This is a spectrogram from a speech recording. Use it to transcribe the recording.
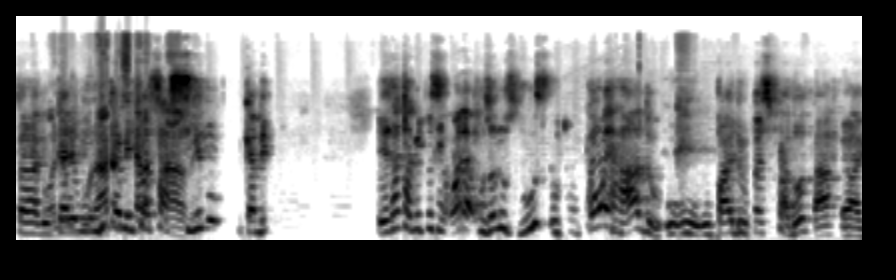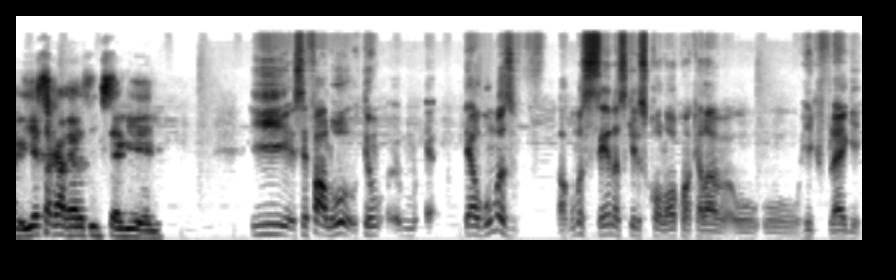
Praga. o cara é um, literalmente um assassino. Cara, exatamente tipo assim, olha, os anos luz, o, o quão errado o, o, pai do pacificador tá, praga. E essa galera assim que segue ele. E você falou, tem, tem algumas, algumas cenas que eles colocam aquela o, o Rick Flag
